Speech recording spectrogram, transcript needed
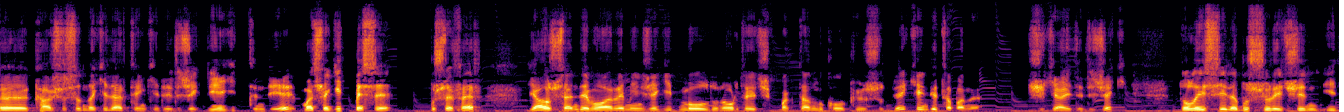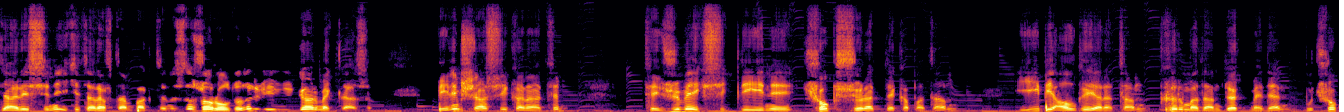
e, karşısındakiler tenkit edecek niye gittin diye. Maça gitmese bu sefer yahu sen de Muharrem İnce gibi mi oldun ortaya çıkmaktan mı korkuyorsun diye kendi tabanı şikayet edecek. Dolayısıyla bu sürecin idaresini iki taraftan baktığınızda zor olduğunu görmek lazım. Benim şahsi kanaatim tecrübe eksikliğini çok süratle kapatan, iyi bir algı yaratan, kırmadan, dökmeden bu çok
